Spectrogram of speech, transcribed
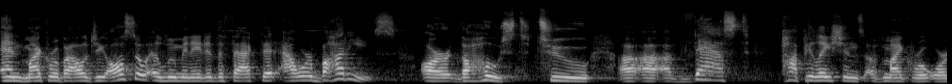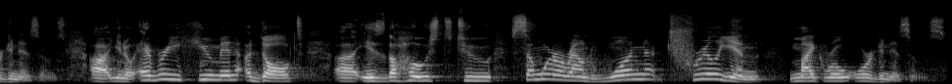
and microbiology also illuminated the fact that our bodies are the host to uh, uh, vast populations of microorganisms. Uh, you know, every human adult uh, is the host to somewhere around one trillion microorganisms.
